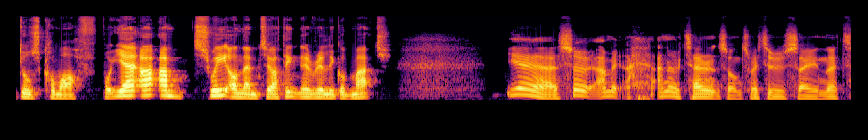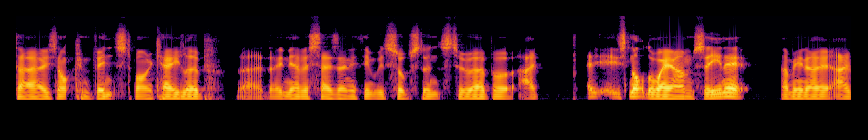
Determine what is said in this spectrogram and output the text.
does come off. But yeah, I, am sweet on them too. I think they're a really good match. Yeah, so I mean, I know Terence on Twitter was saying that uh, he's not convinced by Caleb. Uh, he never says anything with substance to her, but I, it's not the way I'm seeing it. I mean, I, I,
